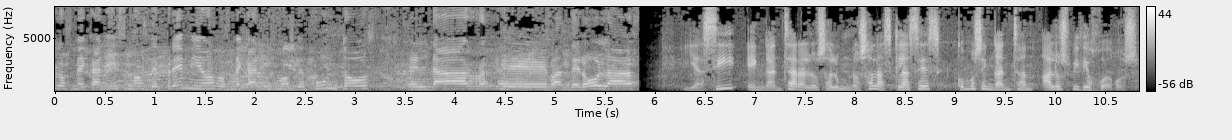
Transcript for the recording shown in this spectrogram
Los mecanismos de premios, los mecanismos de puntos, el dar eh, banderolas. Y así enganchar a los alumnos a las clases como se enganchan a los videojuegos.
